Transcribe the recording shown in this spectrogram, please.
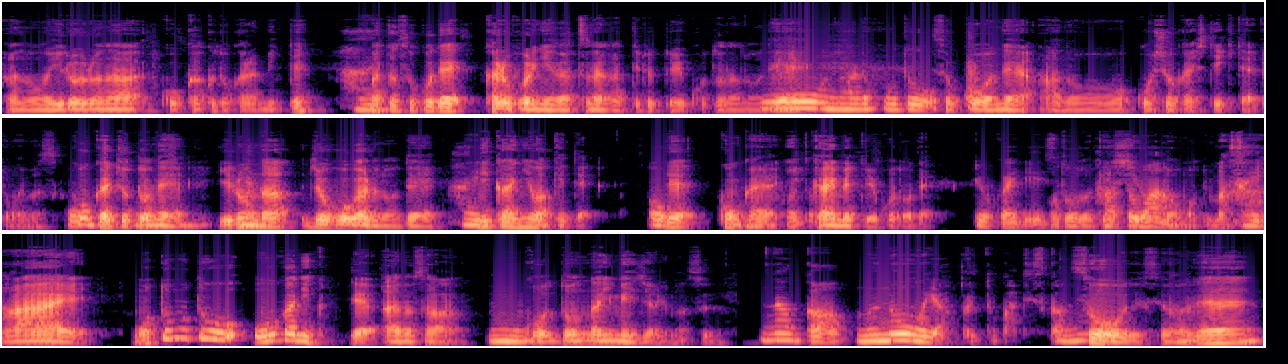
あの、いろいろなこう角度から見て、はい。またそこでカリフォルニアが繋がってるということなので、なるほど。そこをね、あの、ご紹介していきたいと思います。お今回ちょっとね、ねいろんな情報があるので、はい2回に分けて、おで、今回なるほど1回目ということで、了解です。お届けしようと思ってます。パートワンはい。もともとオーガニックって、あやのさうんん、こう、どんなイメージあります、なんか、無農薬とかですかね。そうですよね。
